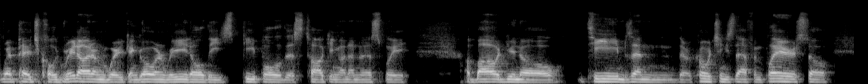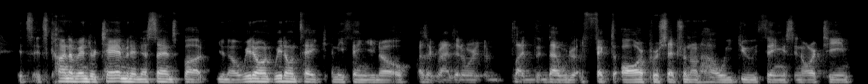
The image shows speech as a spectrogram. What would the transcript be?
webpage called Gridiron where you can go and read all these people just talking anonymously about you know teams and their coaching staff and players. So it's it's kind of entertainment in a sense, but you know, we don't we don't take anything you know as a granted or like that would affect our perception on how we do things in our team.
